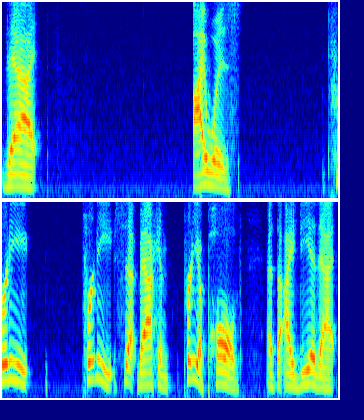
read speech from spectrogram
that I was pretty pretty set back and pretty appalled at the idea that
